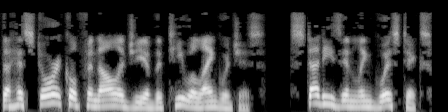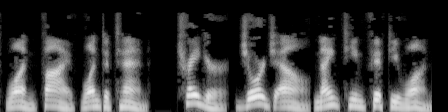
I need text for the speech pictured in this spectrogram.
The Historical Phonology of the Tiwa Languages. Studies in Linguistics, 1 5, 1-10. Trager, George L. 1951.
